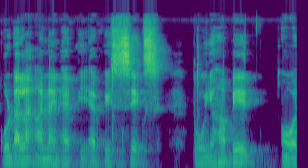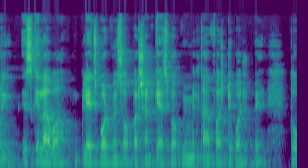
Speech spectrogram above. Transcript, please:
कोड डालना है I nine F P F P six तो यहाँ पे और इसके अलावा प्ले स्पॉट में सौ परसेंट कैशबैक भी मिलता है फ़र्स्ट डिपॉजिट पे। तो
